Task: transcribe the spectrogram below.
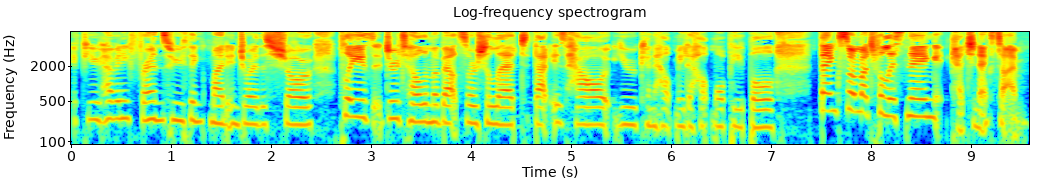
if you have any friends who you think might enjoy this show, please do tell them about Socialette. That is how you can help me to help more people. Thanks so much for listening. Catch you next time.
